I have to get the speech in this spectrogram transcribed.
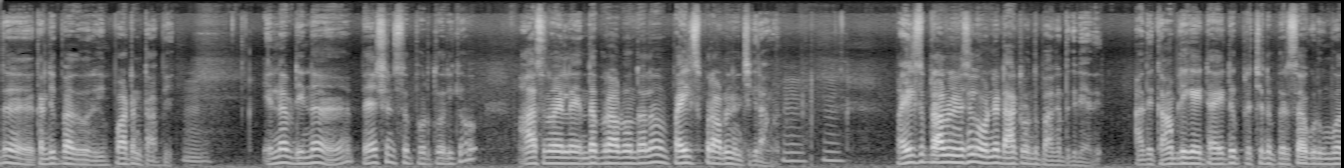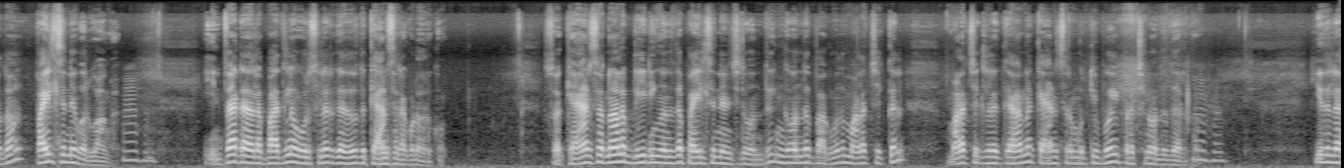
வந்து கண்டிப்பாக அது ஒரு இம்பார்ட்டன்ட் டாபிக் என்ன அப்படின்னா பேஷண்ட்ஸை பொறுத்த வரைக்கும் ஆசனம் எந்த ப்ராப்ளம் வந்தாலும் பைல்ஸ் ப்ராப்ளம் நினச்சிக்கிறாங்க. பைல்ஸ் ப்ராப்ளம் நினச்சாலும் உடனே டாக்டர் வந்து பார்க்கறது கிடையாது. அது காம்ப்ளிகேட் ஆகிட்டு பிரச்சனை பெருசாக கொடுக்கும்போது தான் பைல்ஸ்னே வருவாங்க. இன்ஃபேக்ட் அதில் பார்த்தீங்கன்னா ஒரு சிலருக்கு அது வந்து கேன்சராக கூட இருக்கும். ஸோ கேன்சர்னால ப்ளீடிங் வந்து தான் பைல்ஸ்னு நினச்சிட்டு வந்து இங்கே வந்து பார்க்கும்போது மலச்சிக்கல் மலச்சிக்கலுக்கான கேன்சர் முற்றி போய் பிரச்சனை வந்தது ம்ஹும். இதில்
